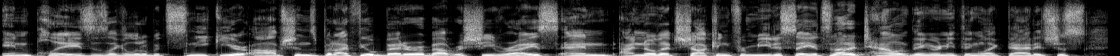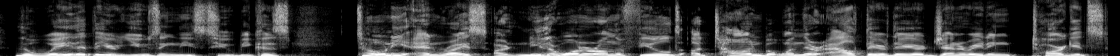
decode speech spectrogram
in plays as like a little bit sneakier options, but I feel better about Rashee Rice. And I know that's shocking for me to say. It's not a talent thing or anything like that. It's just the way that they are using these two because Toney and Rice are neither one are on the field a ton, but when they're out there, they are generating targets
